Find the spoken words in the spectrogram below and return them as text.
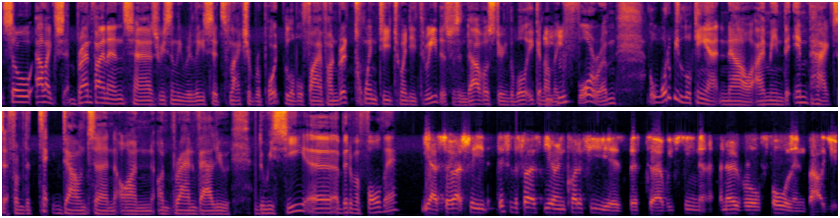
so Alex, Brand Finance has recently released its flagship report, Global 500 2023. This was in Davos during the World Economic mm-hmm. Forum. What are we looking at now? I mean, the impact from the tech downturn on, on brand value. Do we see a, a bit of a fall there? Yeah, so actually, this is the first year in quite a few years that uh, we've seen an overall fall in value.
